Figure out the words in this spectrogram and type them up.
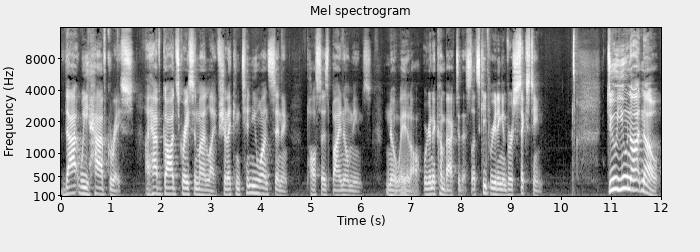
that we have grace? I have God's grace in my life. Should I continue on sinning? Paul says, By no means. No way at all. We're going to come back to this. Let's keep reading in verse 16. Do you not know,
